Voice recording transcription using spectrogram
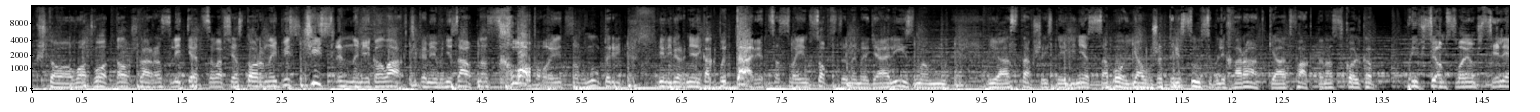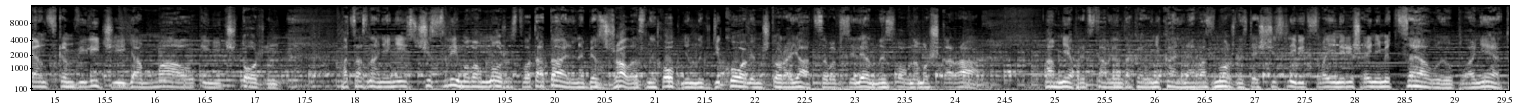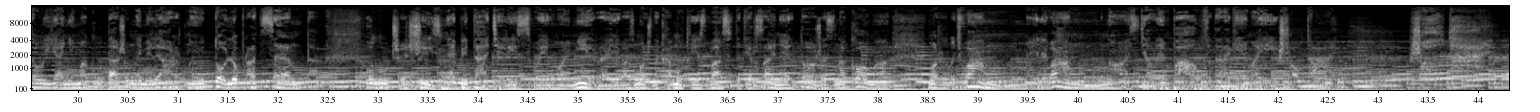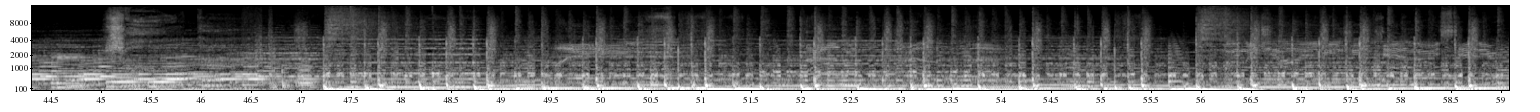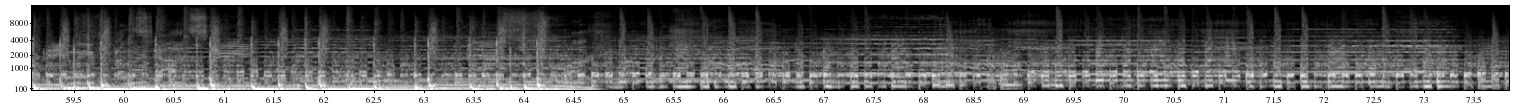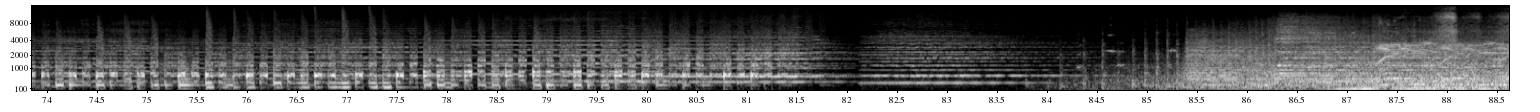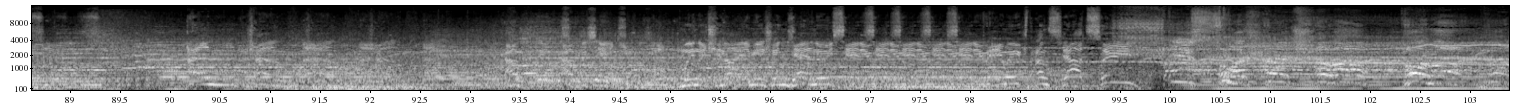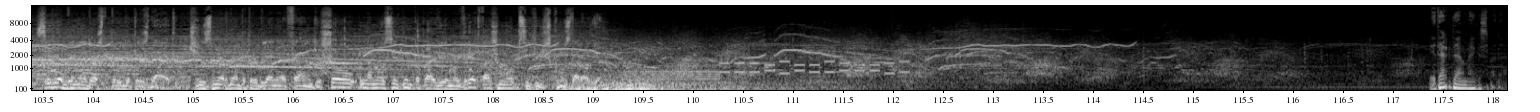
что вот-вот должна разлететься во все стороны бесчисленными галактиками, внезапно схлопывается внутрь, или вернее как бы давится своим собственным идеализмом. И оставшись наедине с собой, я уже трясусь в лихорадке от факта, насколько при всем своем вселенском величии я мал и ничтожен. от сознания неисчислимого множества тотально безжалостных огненных диковин, что роятся во вселенной словно машкара. А мне представлена такая уникальная возможность осчастливить своими решениями целую планету. Я не могу даже на миллиардную долю процента улучшить жизнь обитателей своего мира. И, возможно, кому-то из вас это дерзание тоже знакомо. Может быть, вам или вам, но сделаем паузу, дорогие мои. Шоу-тайм. Шоу-тайм. Шоу-тайм. Дамы и господа,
